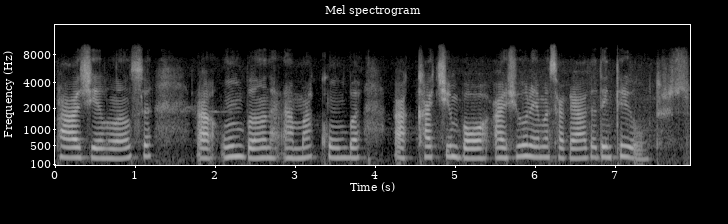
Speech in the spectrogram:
pagelança, a umbanda, a macumba, a catimbó, a jurema sagrada, dentre outros.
